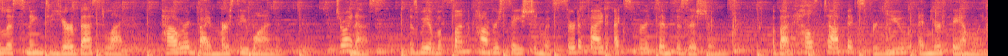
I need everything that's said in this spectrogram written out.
listening to Your Best Life, powered by MercyOne. Join us as we have a fun conversation with certified experts and physicians about health topics for you and your family.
